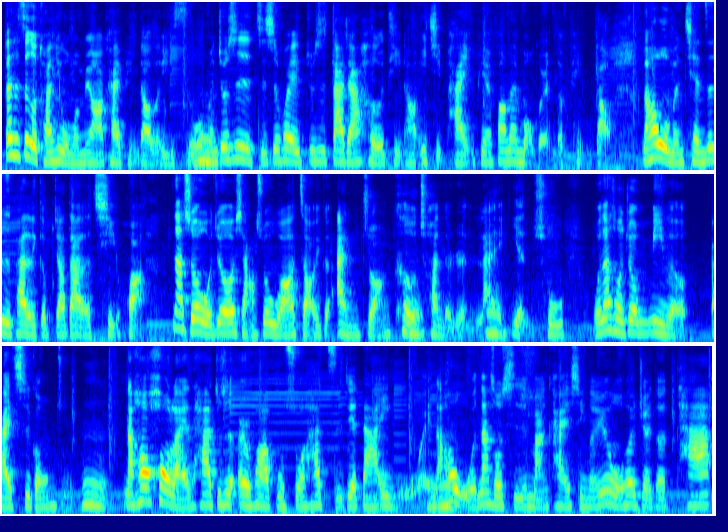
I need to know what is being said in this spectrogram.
但是这个团体我们没有要开频道的意思，我们就是只是会就是大家合体，然后一起拍影片放在某个人的频道。然后我们前阵子拍了一个比较大的企划，那时候我就想说我要找一个暗装客串的人来演出。我那时候就密了白痴公主，嗯，然后后来他就是二话不说，他直接答应我，哎，然后我那时候其实蛮开心的，因为我会觉得他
